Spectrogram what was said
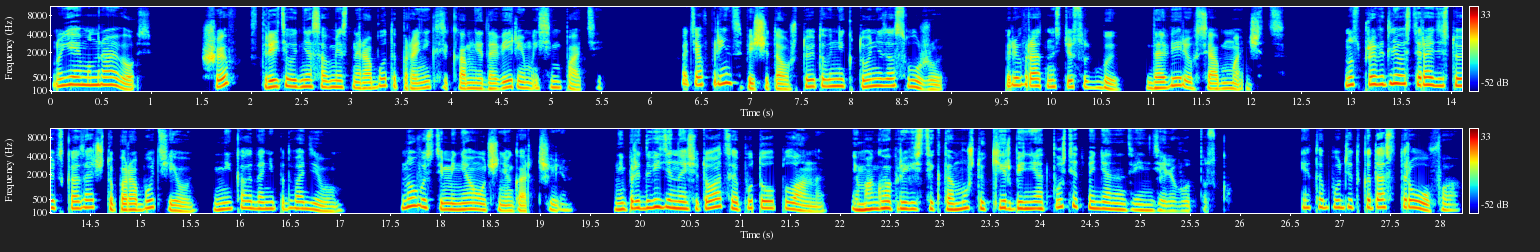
но я ему нравилась. Шеф с третьего дня совместной работы проникся ко мне доверием и симпатией. Хотя в принципе считал, что этого никто не заслуживает. Превратностью судьбы, Доверился обманщице. Но справедливости ради стоит сказать, что по работе его никогда не подводил. Новости меня очень огорчили. Непредвиденная ситуация путала планы и могла привести к тому, что Кирби не отпустит меня на две недели в отпуск. Это будет катастрофа.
